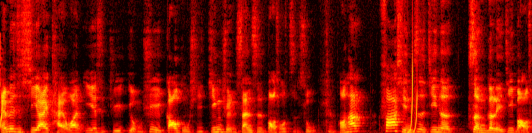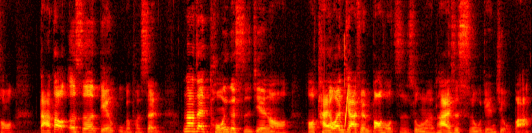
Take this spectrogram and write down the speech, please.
MSCI 台湾 ESG 永续高股息精选三十报酬指数，哦，它发行至今呢，整个累计报酬达到二十二点五个 percent。那在同一个时间哦。哦，台湾加权报酬指数呢，它还是十五点九八。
